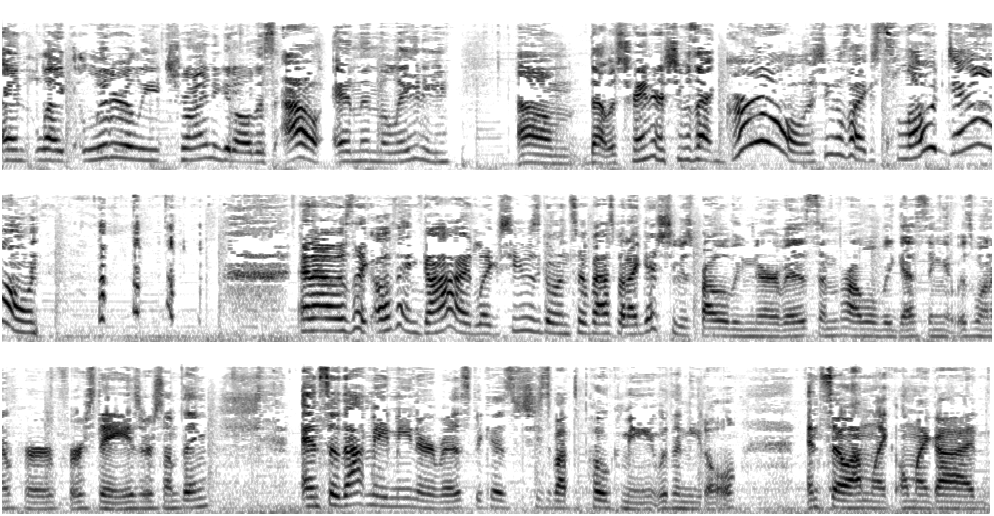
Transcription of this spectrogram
And like, literally trying to get all this out. And then the lady um, that was training her, she was like, Girl, she was like, Slow down. And I was like, oh, thank God. Like, she was going so fast, but I guess she was probably nervous and probably guessing it was one of her first days or something. And so that made me nervous because she's about to poke me with a needle. And so I'm like, oh my God,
